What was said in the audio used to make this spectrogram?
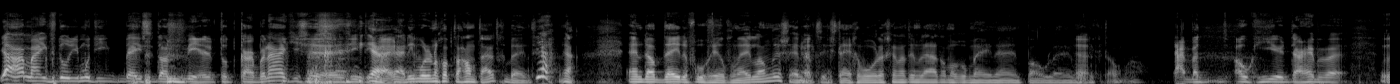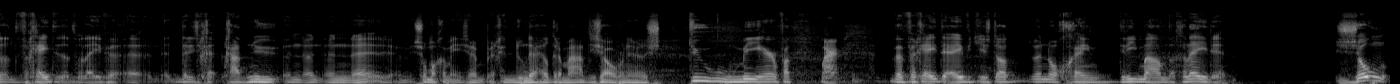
Ja. Ja, maar ik bedoel, je moet die beesten dan weer tot carbonaatjes eh, zien te Ja, krijgen. ja, die worden nog op de hand uitgebeend. Ja. En dat deden vroeger heel veel Nederlanders. En dat is tegenwoordig zijn dat inderdaad allemaal Roemenen en Polen en weet Ja. ik het allemaal. Ja, maar ook hier, daar hebben we, we vergeten dat wel even. eh, er is, gaat nu een, een, een eh, sommige mensen doen daar heel dramatisch over, een stuwmeer van. Maar we vergeten eventjes dat we nog geen drie maanden geleden zo'n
